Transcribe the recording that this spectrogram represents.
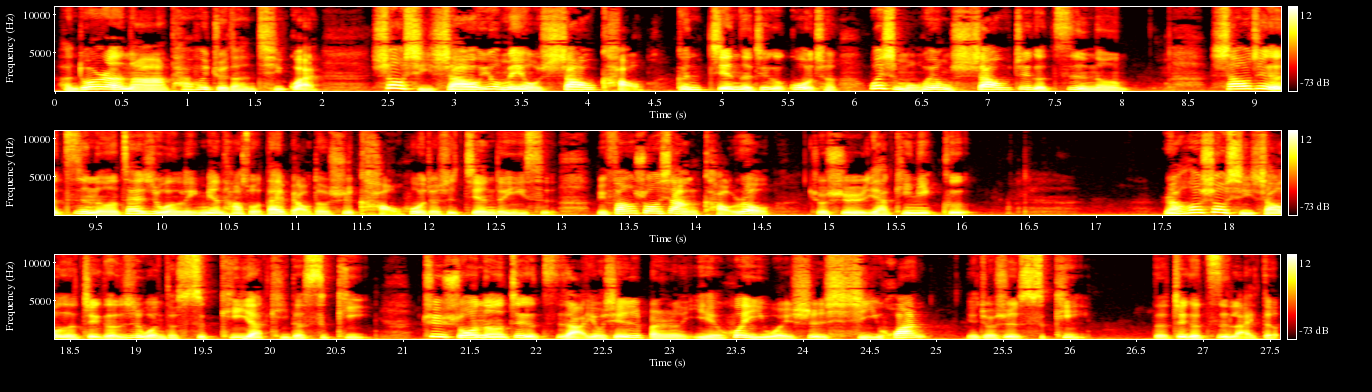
很多人呢，他会觉得很奇怪，寿喜烧又没有烧烤跟煎的这个过程，为什么会用“烧”这个字呢？“烧”这个字呢，在日文里面，它所代表的是烤或者是煎的意思。比方说，像烤肉。就是 yakiniku，然后寿喜烧的这个日文的 sukiyaki 的 suki，据说呢这个字啊，有些日本人也会以为是喜欢，也就是 suki 的这个字来的。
